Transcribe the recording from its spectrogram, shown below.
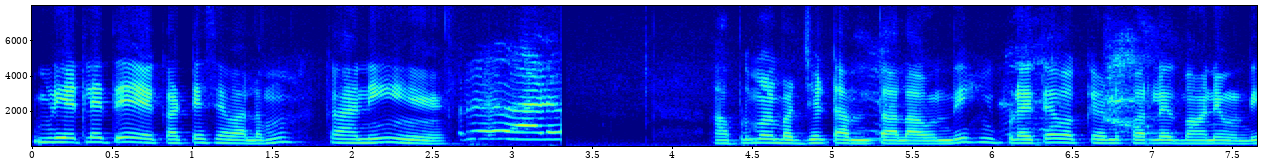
ఇప్పుడు ఎట్లయితే కట్టేసేవాళ్ళము. కానీ అప్పుడు మన బడ్జెట్ అంత అలా ఉంది. ఇప్పుడైతే ఓకే అండి పర్లేదు బాగానే ఉంది.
